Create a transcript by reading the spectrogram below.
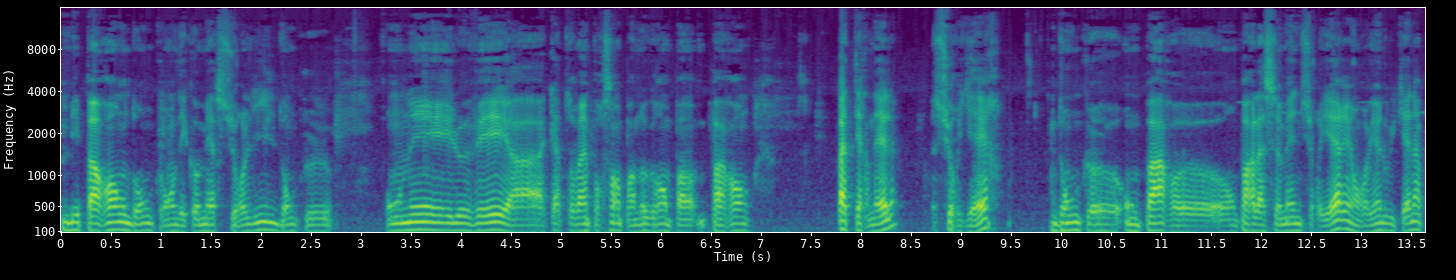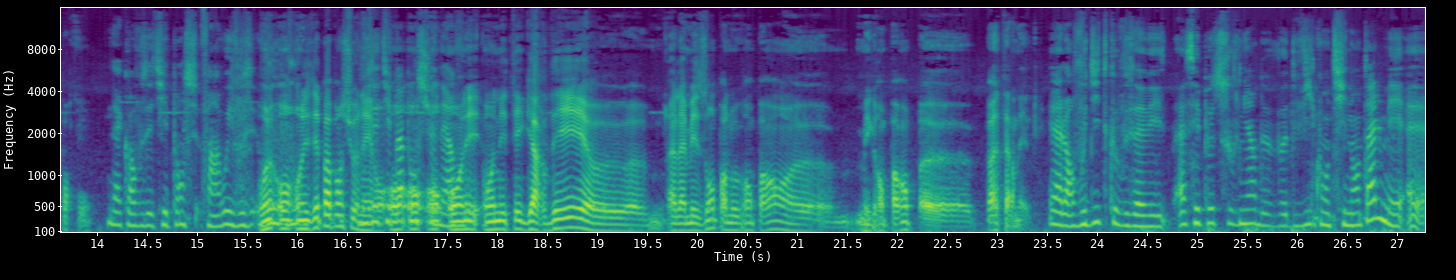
Mes parents donc ont des commerces sur l'île, donc euh, on est élevé à 80% par nos grands-parents paternels sur hier. Donc euh, on part euh, on part la semaine sur hier et on revient le week-end à Porcro. D'accord, vous étiez pension. Enfin oui, vous. On vous- on- on n'était pas. Vous on, pas on- pensionnaires, on- on vous. est- on était gardés euh, à la maison par nos grands-parents, euh, mes grands-parents euh, paternels. Et alors, vous dites que vous avez assez peu de souvenirs de votre vie continentale, mais euh,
